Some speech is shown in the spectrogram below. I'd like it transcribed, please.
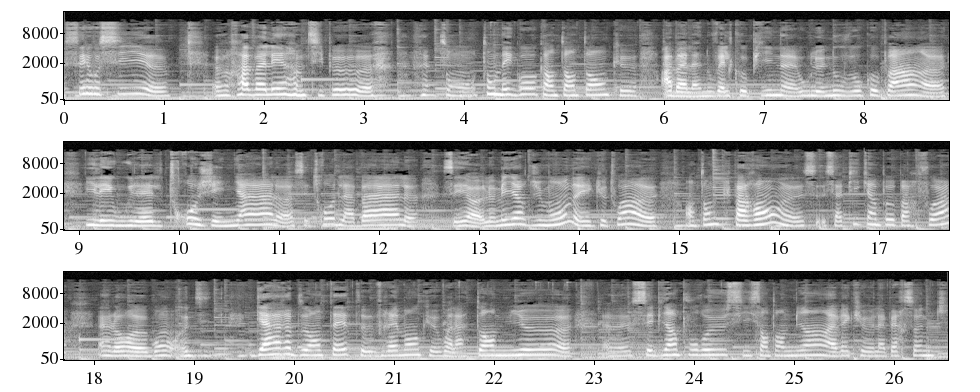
c'est aussi ravaler un petit peu ton, ton ego quand t'entends que ah bah la nouvelle copine ou le nouveau copain euh, il est ou il est trop génial, euh, c'est trop de la balle, c'est euh, le meilleur du monde et que toi en tant que parent ça pique un peu parfois. Alors bon garde en tête vraiment que voilà tant mieux, c'est bien pour eux s'ils s'entendent bien avec la personne qui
